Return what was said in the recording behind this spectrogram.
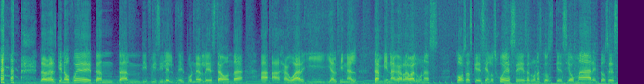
la verdad es que no fue tan, tan difícil el, ponerle esta onda a, Jaguar y, al final también agarraba algunas cosas que decían los jueces, algunas cosas que decía Omar, entonces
